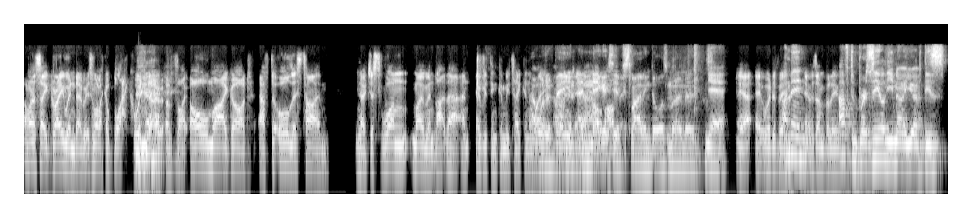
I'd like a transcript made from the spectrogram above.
I want to say grey window, but it's more like a black window of like, oh my god! After all this time, you know, just one moment like that, and everything can be taken that away. That would have oh, been a negative sliding doors moment. Yeah, yeah, it would have been. I mean, it was unbelievable. After Brazil, you know, you have this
